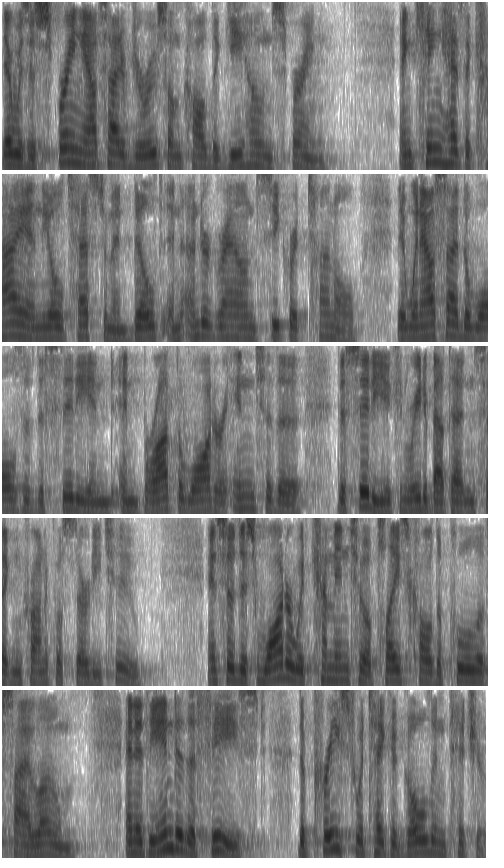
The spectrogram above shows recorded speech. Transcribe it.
There was a spring outside of Jerusalem called the Gihon Spring. And King Hezekiah in the Old Testament built an underground secret tunnel that went outside the walls of the city and, and brought the water into the, the city. You can read about that in 2 Chronicles 32. And so this water would come into a place called the Pool of Siloam. And at the end of the feast, the priest would take a golden pitcher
